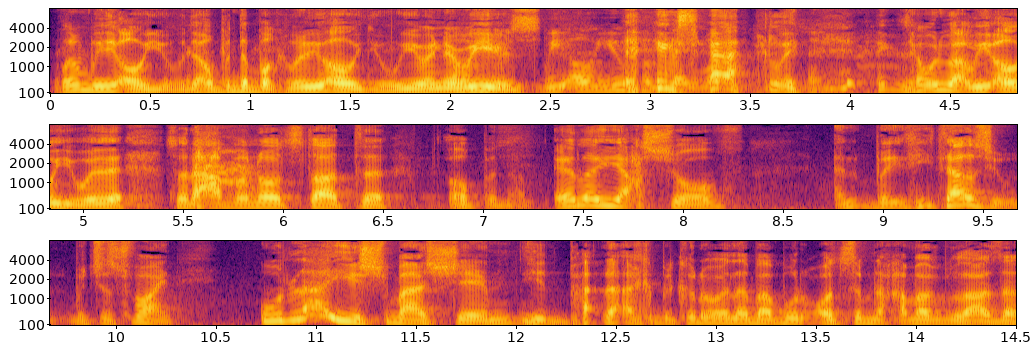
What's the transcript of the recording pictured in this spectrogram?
When we owe you? They open the book. What do we owe you? You're in owe you- arrears. we owe you from day one. exactly. Exactly. What about we owe you? So the avonot start to open up. Ela yachshov, and but he tells you, which is fine. אולי ישמע השם יתברך בקוראו אליו עבור עוצם נחמה וגאולה עזר.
